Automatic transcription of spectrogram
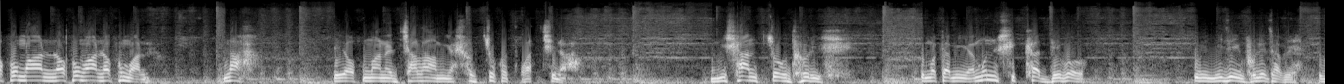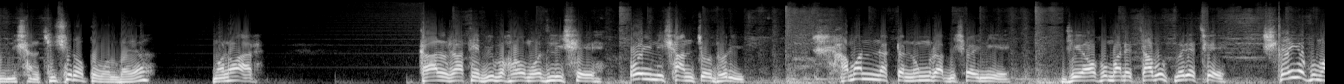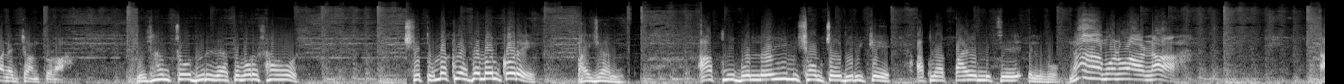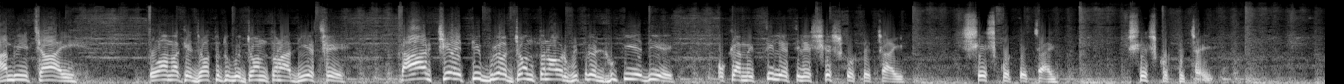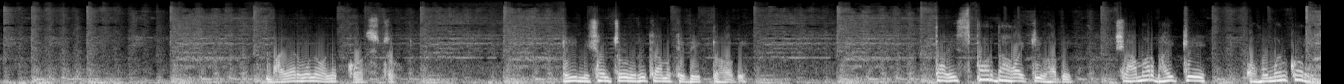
অপমান অপমান অপমান। না এই অপমানের জ্বালা আমি আর সহ্য করতে পারছি না। নিশান চৌধুরী তোমাকে আমি এমন শিক্ষা দেব তুমি নিজেই ভুলে যাবে তুমি নিশান কিসের অপমান ভাইয়া? মনোয়ার কাল রাতে বিবাহ মজলিসে ওই নিশান চৌধুরী সামান্য একটা নোংরা বিষয় নিয়ে যে অপমানে চাবুক মেরেছে সেই অপমানের যন্ত্রণা। নিশান চৌধুরীর এত বড় সাহস? সে তোমাকে অপমান করে? ভাইজান আপনি বললে ওই নিশান চৌধুরীকে আপনার পায়ের নিচে এলবো। না মনোয়ার না। আমি চাই ও আমাকে যতটুকু যন্ত্রণা দিয়েছে তার চেয়ে তীব্র যন্ত্রণা ওর ভিতরে ঢুকিয়ে দিয়ে ওকে আমি তিলে তিলে শেষ করতে চাই। শেষ করতে চাই। শেষ করতে চাই। ভাইয়ার মনে অনেক কষ্ট। এই নিশান চৌধুরীকে আমাকে দেখতে হবে। তার স্পর্ধা হয় কীভাবে? সে আমার ভাইকে অপমান করে?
